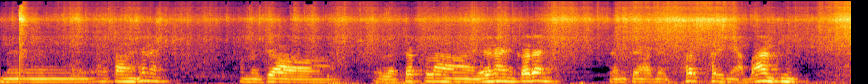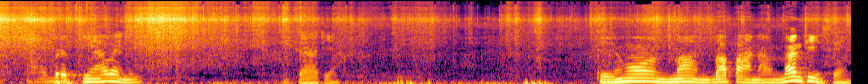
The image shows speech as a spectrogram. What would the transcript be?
ને છે ને અમે ત્યાં ઓલા ચકલા હેરાન કરે ને એમ કે આપણે ફરફરીને બાંધી આપણે ત્યાં આવે ને. ત્યાં ત્યાં તે હું માન બાપાના બાંધી છે એમ.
